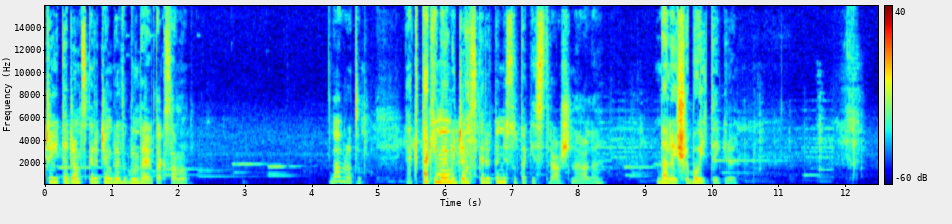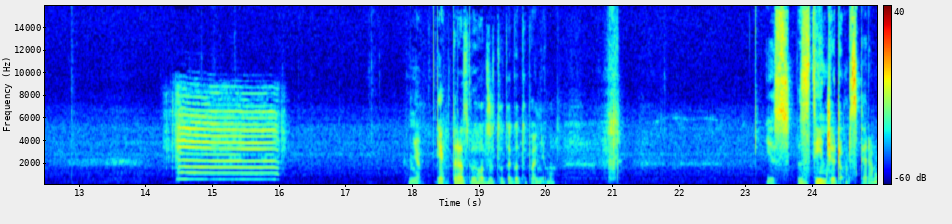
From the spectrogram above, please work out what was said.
czyli te jumpscary ciągle wyglądają tak samo. Dobra, to... Jak takie mają być jumpscary, to nie są takie straszne, ale... Dalej się boję tej gry. Jak teraz wychodzę, to tego typa nie ma. Jest zdjęcie jumpscare'a.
